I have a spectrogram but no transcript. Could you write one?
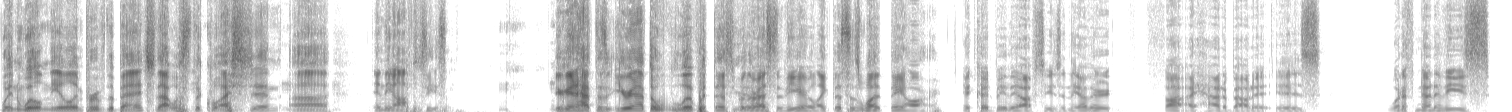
when will Neil improve the bench? That was the question. Uh, in the off season, you're gonna have to you're gonna have to live with this for the rest of the year. Like this is what they are. It could be the off season. The other thought I had about it is, what if none of these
